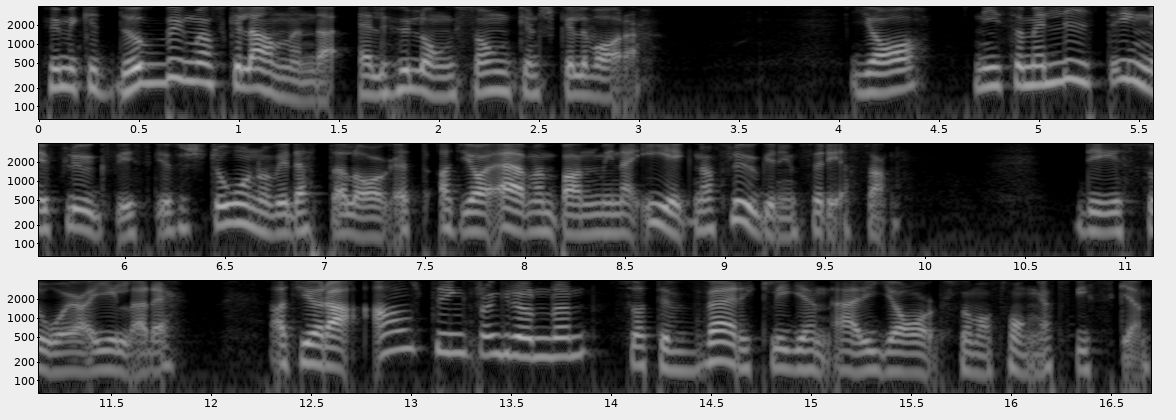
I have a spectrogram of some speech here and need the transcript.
hur mycket dubbing man skulle använda eller hur lång Sonken skulle vara. Ja, ni som är lite inne i flugfiske förstår nog vid detta laget att jag även band mina egna flugor inför resan. Det är så jag gillar det. Att göra allting från grunden så att det verkligen är jag som har fångat fisken.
